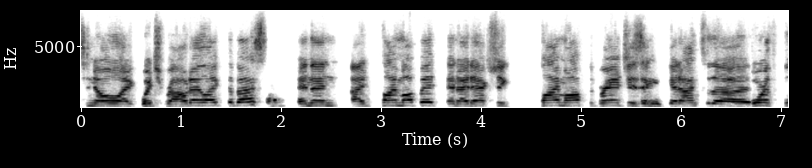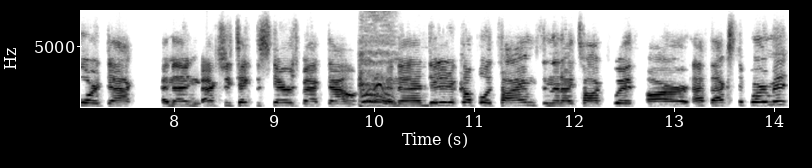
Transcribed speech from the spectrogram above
to know like which route I liked the best, and then I'd climb up it, and I'd actually climb off the branches and get onto the fourth floor deck. And then actually take the stairs back down. And then did it a couple of times. And then I talked with our FX department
